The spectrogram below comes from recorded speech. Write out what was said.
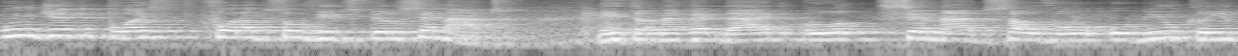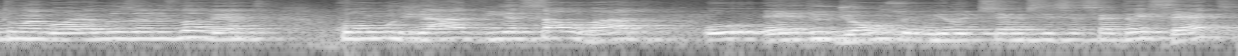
um dia depois foram absolvidos pelo Senado. Então, na verdade, o Senado salvou o Bill Clinton agora nos anos 90, como já havia salvado o Andrew Johnson em 1867.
